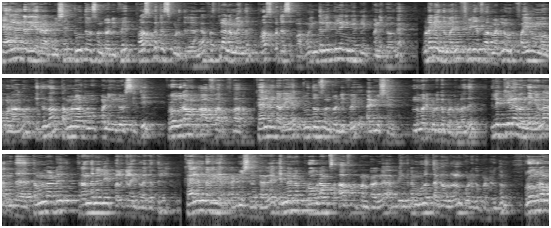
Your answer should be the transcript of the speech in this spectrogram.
calendar year admission two thousand twenty five prospectus கொடுத்துருக்காங்க ஃபர்ஸ்ட்ல நம்ம இந்த ப்ராஸ்பெக்டஸ் பார்ப்போம். இந்த லிங்க்ல நீங்க கிளிக் பண்ணிக்கோங்க. உடனே இந்த மாதிரி பிடிஎஃப் ஃபார்மேட்ல ஒரு ஃபைல் ஒன்று ஓப்பன் ஆகும். இதுதான் Tamil Nadu open university program offer for calendar year two thousand twenty five admission அந்த மாதிரி கொடுக்கப்பட்டுள்ளது. இதுல கீழே வந்தீங்கன்னா இந்த தமிழ்நாடு திறந்தநிலை பல்கலைக்கழகத்தில் கேலண்டர் இயர் அட்மிஷனுக்காக என்னென்ன ப்ரோக்ராம்ஸ் ஆஃபர் பண்றாங்க அப்படிங்கிற முழு தகவல்களும் கொடுக்கப்பட்டிருக்கும். Program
